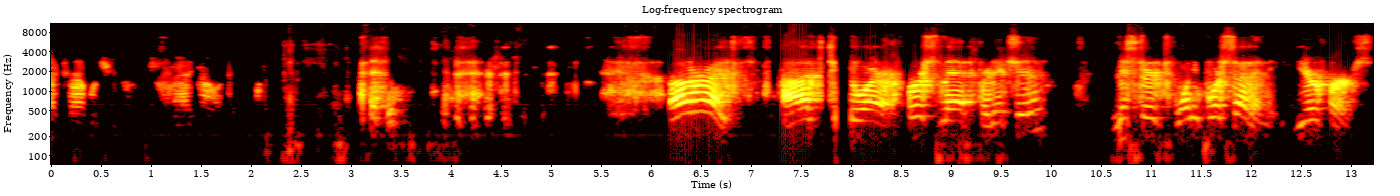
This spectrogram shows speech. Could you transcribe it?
I travel cheaper, I it. All right, on to our first match prediction, Mister Twenty Four Seven, year first.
